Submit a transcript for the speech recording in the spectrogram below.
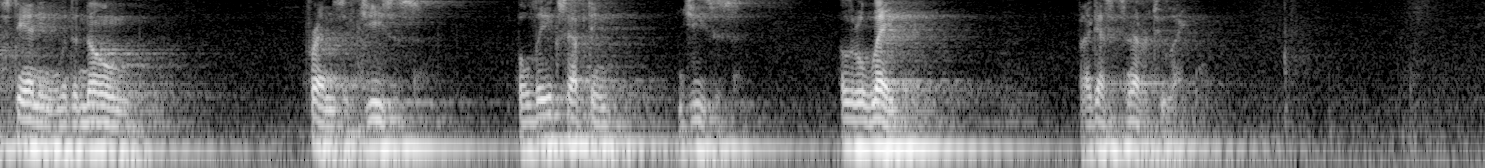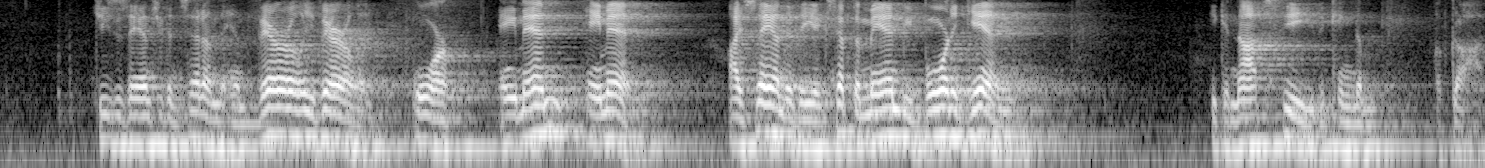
standing with the known friends of Jesus, boldly accepting Jesus. A little late, but I guess it's never too late. Jesus answered and said unto him, Verily, verily, or Amen, Amen. I say unto thee, except a man be born again, he cannot see the kingdom of God.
